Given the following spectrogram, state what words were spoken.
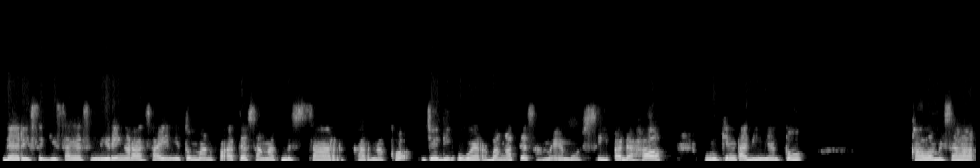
dari segi saya sendiri ngerasain itu manfaatnya sangat besar. Karena kok jadi aware banget ya sama emosi. Padahal mungkin tadinya tuh kalau misalnya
